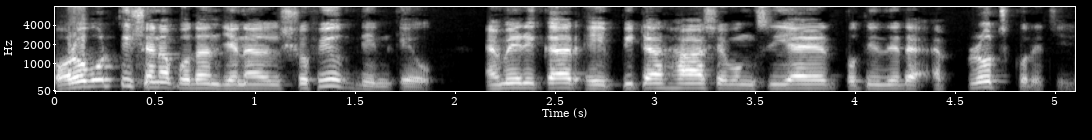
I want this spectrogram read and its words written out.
পরবর্তী সেনাপ্রধান জেনারেল শফিউদ্দিনকেও আমেরিকার এই পিটার হাস এবং সিআই এর প্রতিনিধিরা অ্যাপ্রোচ করেছিল।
